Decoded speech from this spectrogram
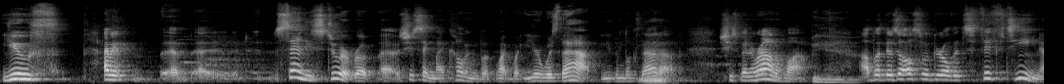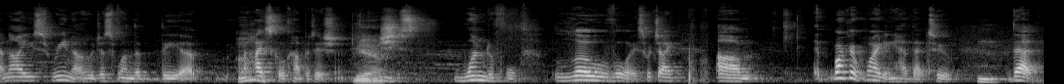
Youth. I mean, uh, uh, Sandy Stewart wrote. Uh, she sang my coloring book. What, what year was that? You can look that up. She's been around a while. Uh, but there's also a girl that's 15, Anais Reno, who just won the the uh, high school competition. Yeah. She's wonderful, low voice, which I. Um, Margaret Whiting had that too. That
